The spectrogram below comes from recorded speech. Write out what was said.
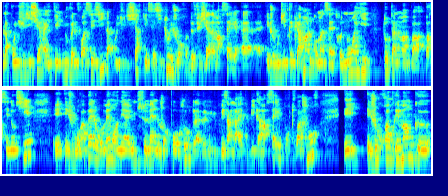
La police judiciaire a été une nouvelle fois saisie, la police judiciaire qui est saisie tous les jours de fusillade à Marseille. Euh, et je vous dis très clairement, elle commence à être noyée totalement par, ces dossiers. Et, je vous rappelle, Romain, on est à une semaine jour pour jour de la venue du président de la République à Marseille pour trois jours. Et, je crois vraiment que,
